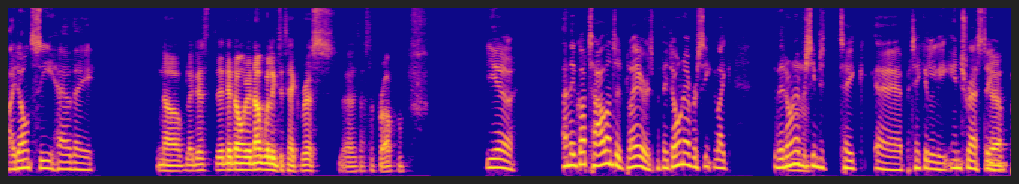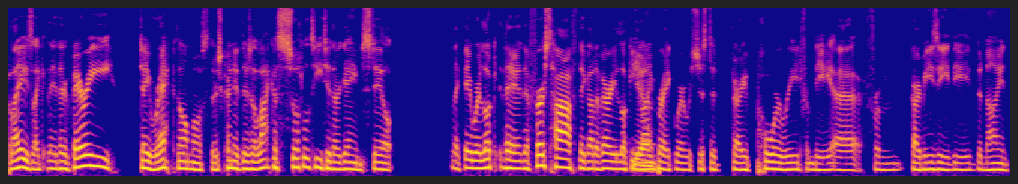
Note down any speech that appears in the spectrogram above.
I don't see how they. No, like this, they don't. They're not willing to take risks. Uh, that's the problem. Yeah, and they've got talented players, but they don't ever seem like they don't mm. ever seem to take uh, particularly interesting yeah. plays. Like they, they're very direct almost. There's kind of there's a lack of subtlety to their game still. Like they were look the the first half they got a very lucky yeah. line break where it was just a very poor read from the uh from Garbisi the the nine.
